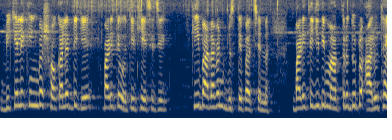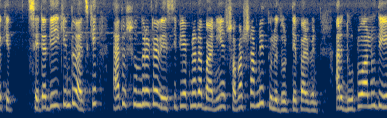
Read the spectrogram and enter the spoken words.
বিকেলে কিংবা সকালের দিকে বাড়িতে অতিথি এসেছে। কি বানাবেন বুঝতে পারছেন না। বাড়িতে যদি মাত্র দুটো আলু থাকে, সেটা দিয়েই কিন্তু আজকে এত সুন্দর একটা রেসিপি আপনারা বানিয়ে সবার সামনে তুলে ধরতে পারবেন। আর দুটো আলু দিয়ে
